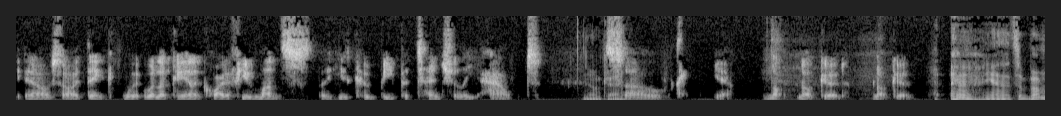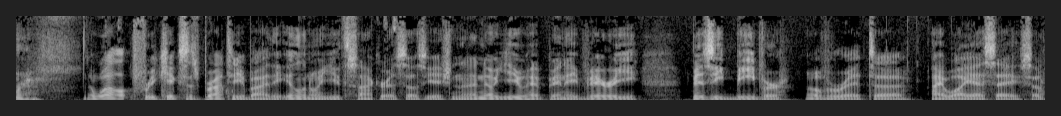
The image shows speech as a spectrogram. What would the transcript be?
you know, so I think we're, we're, looking at quite a few months that he could be potentially out. Okay. So, yeah, not not good, not good. yeah, that's a bummer. Well, Free Kicks is brought to you by the Illinois Youth Soccer Association, and I know you have been a very busy beaver over at uh, IYSA. So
